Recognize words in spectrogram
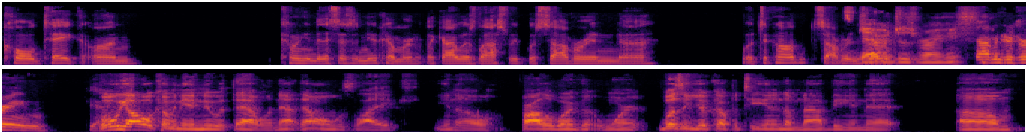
cold take on coming into this as a newcomer, like I was last week with Sovereign. Uh, what's it called? Sovereign Scavenger's Reign. Scavenger's Reign. Yeah. Well, we all were coming in new with that one. That that one was like you know probably weren't weren't wasn't your cup of tea. Ended up not being that. Um,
